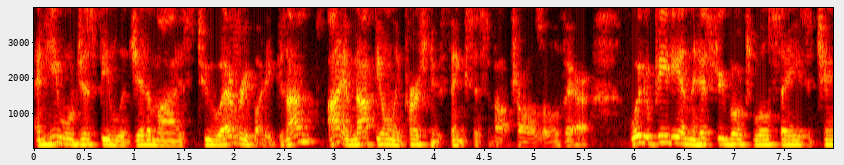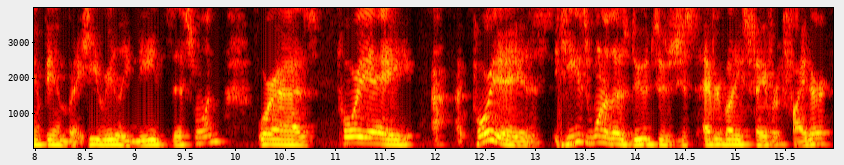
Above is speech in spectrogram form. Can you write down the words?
and he will just be legitimized to everybody. Because I'm I am not the only person who thinks this about Charles Oliveira. Wikipedia and the history books will say he's a champion, but he really needs this one. Whereas Poirier, uh, Poirier is he's one of those dudes who's just everybody's favorite fighter.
